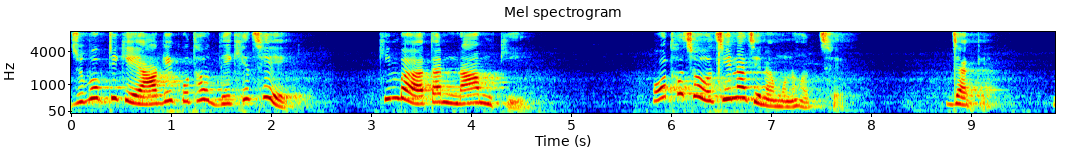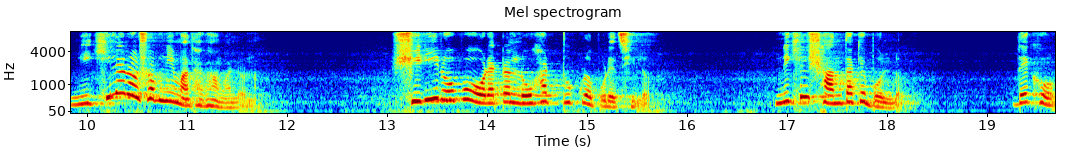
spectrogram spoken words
যুবকটিকে আগে কোথাও দেখেছে? কিংবা তার নাম কি? অথচ চেনা চেনা মনে হচ্ছে। যাকে, নিখিলের ওসব নিয়ে মাথা ঘামালো না। সিঁড়ির ওপর একটা লোহার টুকরো পড়েছিল। নিখিল শান্তাকে বলল, দেখো,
